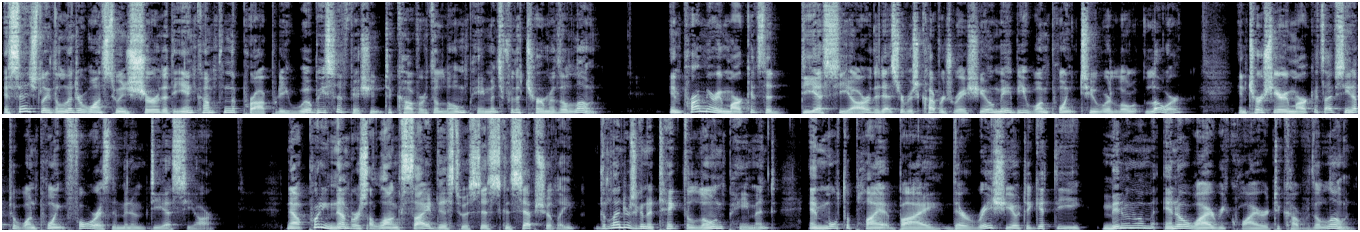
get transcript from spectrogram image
Essentially, the lender wants to ensure that the income from the property will be sufficient to cover the loan payments for the term of the loan. In primary markets, the DSCR, the debt service coverage ratio, may be 1.2 or lo- lower. In tertiary markets, I've seen up to 1.4 as the minimum DSCR. Now, putting numbers alongside this to assist conceptually, the lender is going to take the loan payment and multiply it by their ratio to get the minimum NOI required to cover the loan.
